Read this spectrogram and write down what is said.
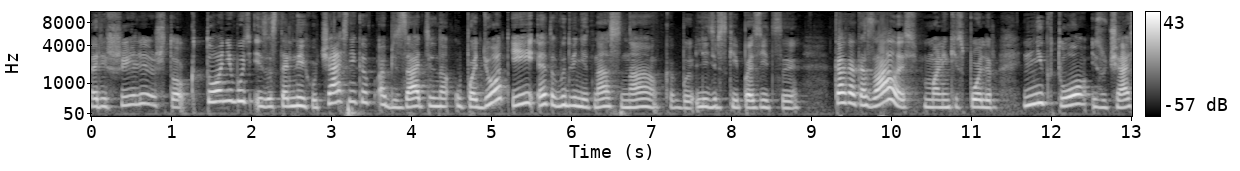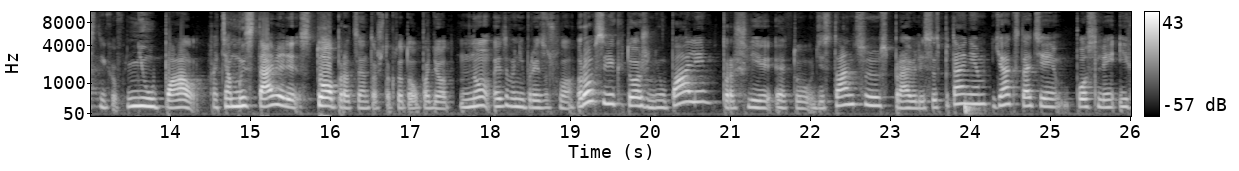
решили, что кто-нибудь из остальных участников обязательно упадет, и это выдвинет нас на как бы лидерские позиции. Как оказалось, маленький спойлер, никто из участников не упал, хотя мы ставили 100%, что кто-то упадет. Но этого не произошло. Роб с Вик тоже не упали, прошли эту дистанцию, справились с испытанием. Я, кстати, после их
